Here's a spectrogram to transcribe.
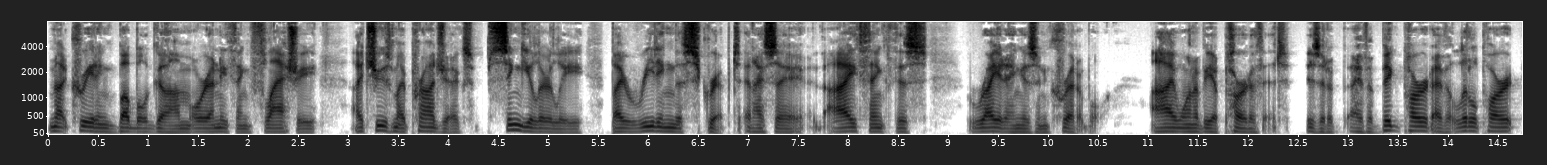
I'm not creating bubble gum or anything flashy. I choose my projects singularly by reading the script and I say, I think this writing is incredible. I want to be a part of it. Is it a, I have a big part, I have a little part.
